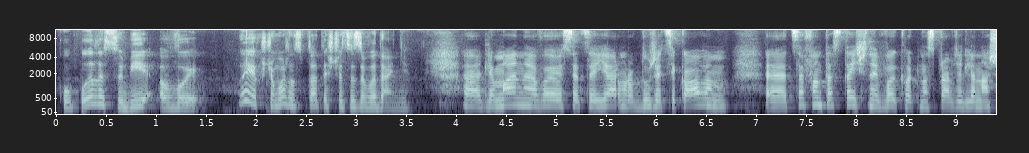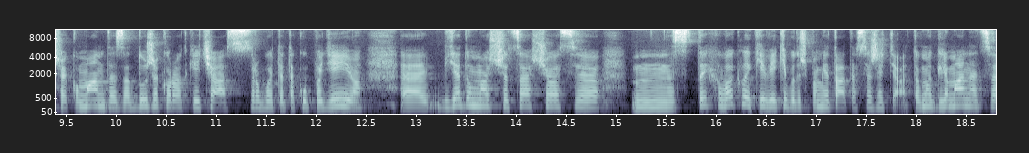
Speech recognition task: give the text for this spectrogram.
купили собі ви? Ну, якщо можна спитати, що це за видання? Е, Для мене виявився цей ярмарок дуже цікавим. Е, Це фантастичний виклик насправді для нашої команди за дуже короткий час зробити таку подію. Е, Я думаю, що це щось з тих викликів, які будеш пам'ятати все життя. Тому для мене це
